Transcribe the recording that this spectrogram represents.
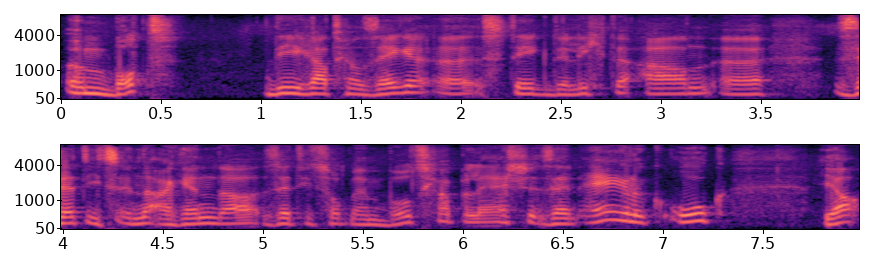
een bot die gaat gaan zeggen, steek de lichten aan, zet iets in de agenda, zet iets op mijn boodschappenlijstje, zijn eigenlijk ook ja,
